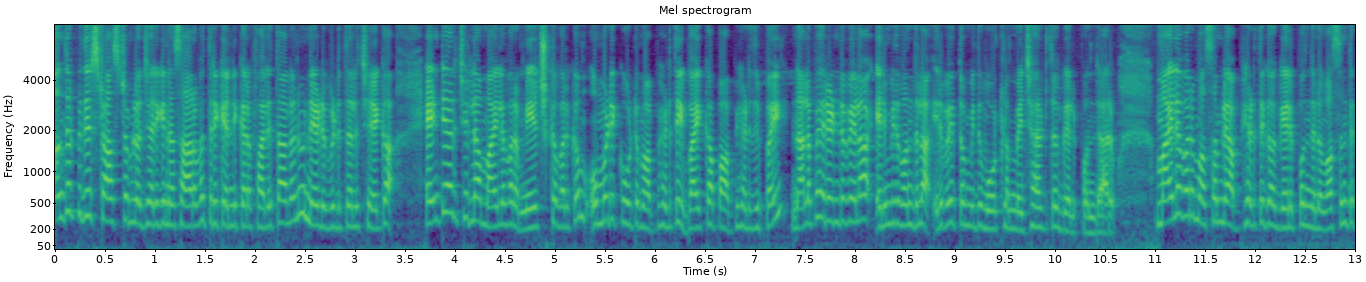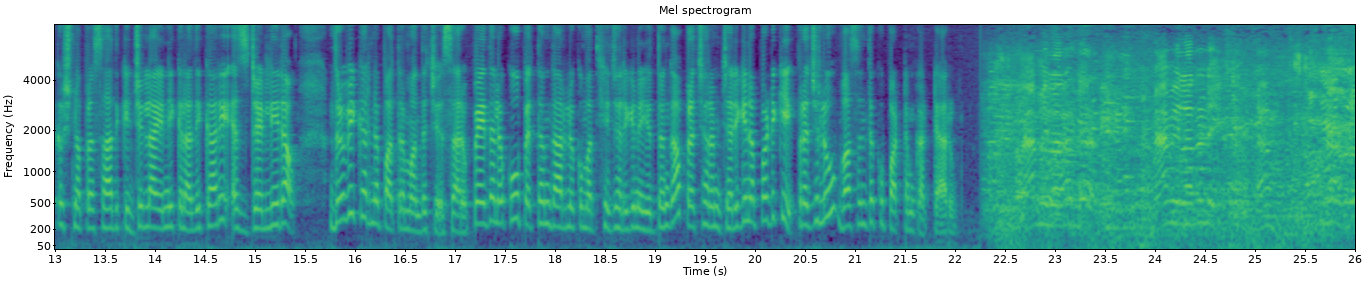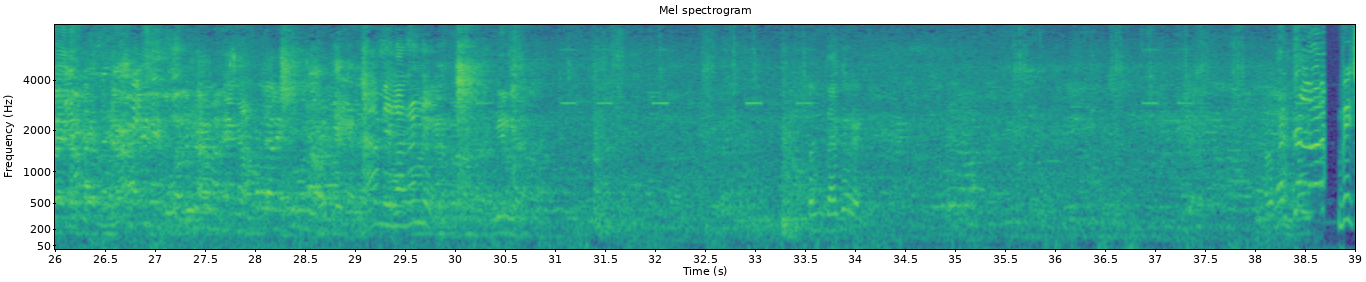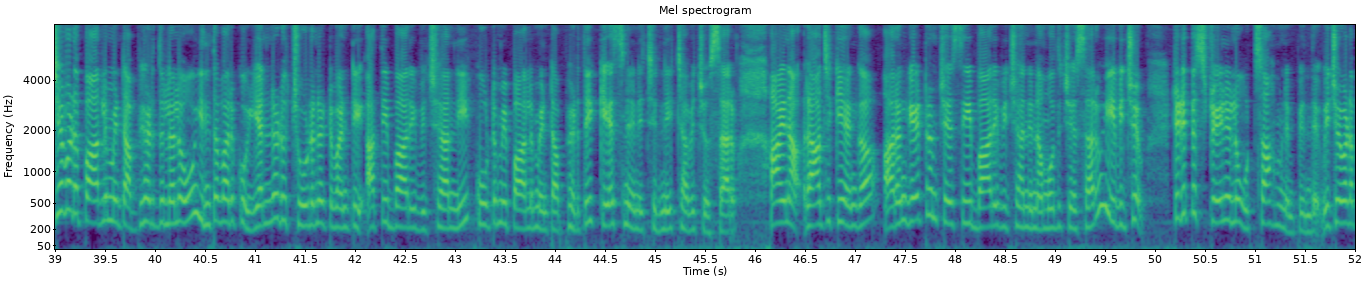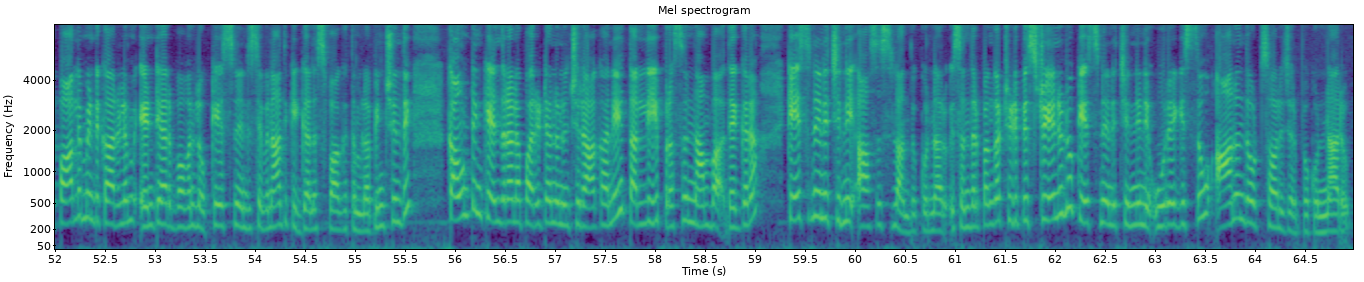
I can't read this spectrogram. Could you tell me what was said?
ఆంధ్రప్రదేశ్ రాష్ట్రంలో జరిగిన సార్వత్రిక ఎన్నికల ఫలితాలను నేడు విడుదల చేయగా ఎన్టీఆర్ జిల్లా మైలవరం నియోజకవర్గం ఉమ్మడి కూటమి అభ్యర్థి వైకాపా అభ్యర్థిపై నలభై రెండు వేల ఎనిమిది వందల ఇరవై తొమ్మిది ఓట్ల మెజారిటీతో గెలుపొందారు. మైలవరం అసెంబ్లీ అభ్యర్థిగా గెలుపొందిన వసంతకృష్ణ ప్రసాద్కి జిల్లా ఎన్నికల అధికారి ఎస్ ఢిల్లీరావు ధృవీకరణ పత్రం అందజేశారు. పేదలకు పెత్తందారులకు మధ్య జరిగిన యుద్ధంగా ప్రచారం జరిగినప్పటికీ ప్రజలు వసంతకు పట్టం కట్టారు. మ్యామ్ ఇలా రండి. మ్యామ్ ఇలా రండి మ్యామ్ మ్యామ్ ఇలా రండి కొంచెం దగ్గర విజయవాడ పార్లమెంట్ అభ్యర్థులలో ఇంతవరకు ఎన్నడూ చూడనటువంటి అతి భారీ విజయాన్ని కూటమి పార్లమెంట్ అభ్యర్థి కేసినేని చిన్ని చవిచూశారు. ఆయన రాజకీయంగా అరంగేట్రం చేసి భారీ విజయాన్ని నమోదు చేశారు. ఈ విజయం టీడీపీ శ్రేణిలో ఉత్సాహం నింపింది. విజయవాడ పార్లమెంట్ కార్యాలయం ఎన్టీఆర్ భవన్లో కేసినేని శివనాథికి ఘన స్వాగతం లభించింది. కౌంటింగ్ కేంద్రాల పర్యటన నుంచి రాగానే తల్లి ప్రసన్నాంబ దగ్గర కేసినేని చిన్ని ఆశస్సులు అందుకున్నారు. ఈ సందర్భంగా టీడీపీ శ్రేణులు కేసినేని చిన్నిని ఊరేగిస్తూ ఆనందోత్సవాలు జరుపుకున్నారు.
